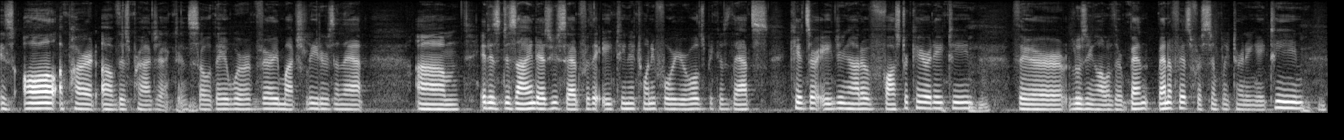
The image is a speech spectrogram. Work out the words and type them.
is all a part of this project. And so they were very much leaders in that. Um, it is designed, as you said, for the 18 to 24 year olds because that's kids are aging out of foster care at 18. They're losing all of their ben- benefits for simply turning 18.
